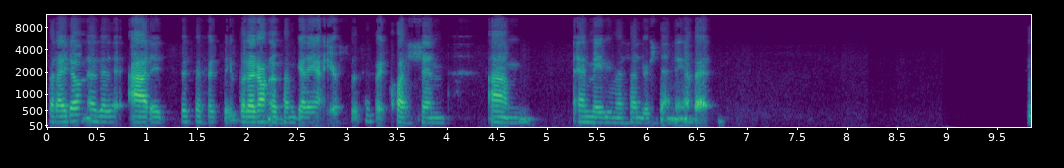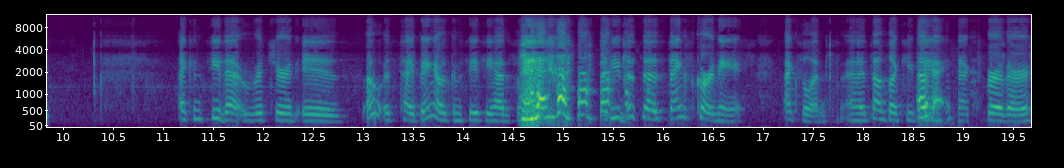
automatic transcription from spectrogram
but I don't know that it added specifically, but I don't know if I'm getting at your specific question um, and maybe misunderstanding of it. I can see that Richard is, oh, is typing. I was going to see if he had something, but he just says, thanks, Courtney. Excellent. And it sounds like you can okay. connect further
